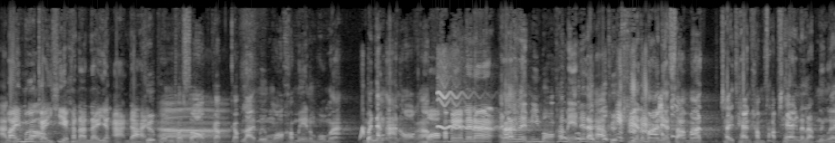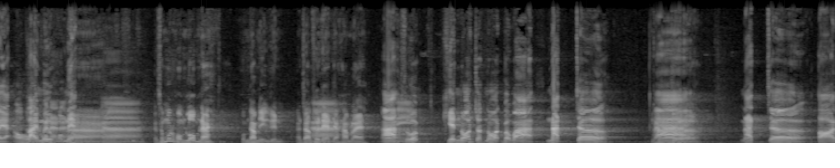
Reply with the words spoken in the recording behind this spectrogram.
อะลายมือถูกต้องไก่เคียขนาดไหนยังอ่านได้ๆคือผมอ่าทดสอบกับกับลายมือหมอเขมรของผมอะมันยังอ่านออกครับหมอเขมรเลยนะอาจารย์เคยมีหมอเขมรด้วยเหรอครับคือเขียนออกมาเนี่ยสามารถใช้แทนคำสาปแช่งในระดับหนึ่งเลยอะโอ้โหลายมือผมเนี่ยอ่าอ่าสมมติผมล้มนะ ผมทำอย่างอื่น อาจารย์เฟรเดตอ่าจะทำอะไรอะนี่สมมติเขียนโน้ตจดโน้ตแบบว่า นัดเจอนัดเจอานัดเจอตอน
